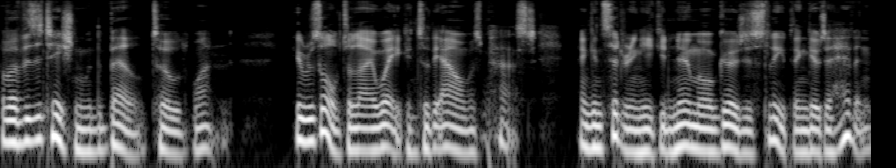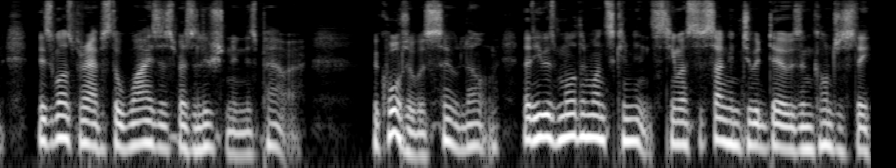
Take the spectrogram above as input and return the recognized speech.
of a visitation when the bell tolled one. He resolved to lie awake until the hour was past, and considering he could no more go to sleep than go to heaven, this was perhaps the wisest resolution in his power. The quarter was so long that he was more than once convinced he must have sunk into a doze unconsciously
